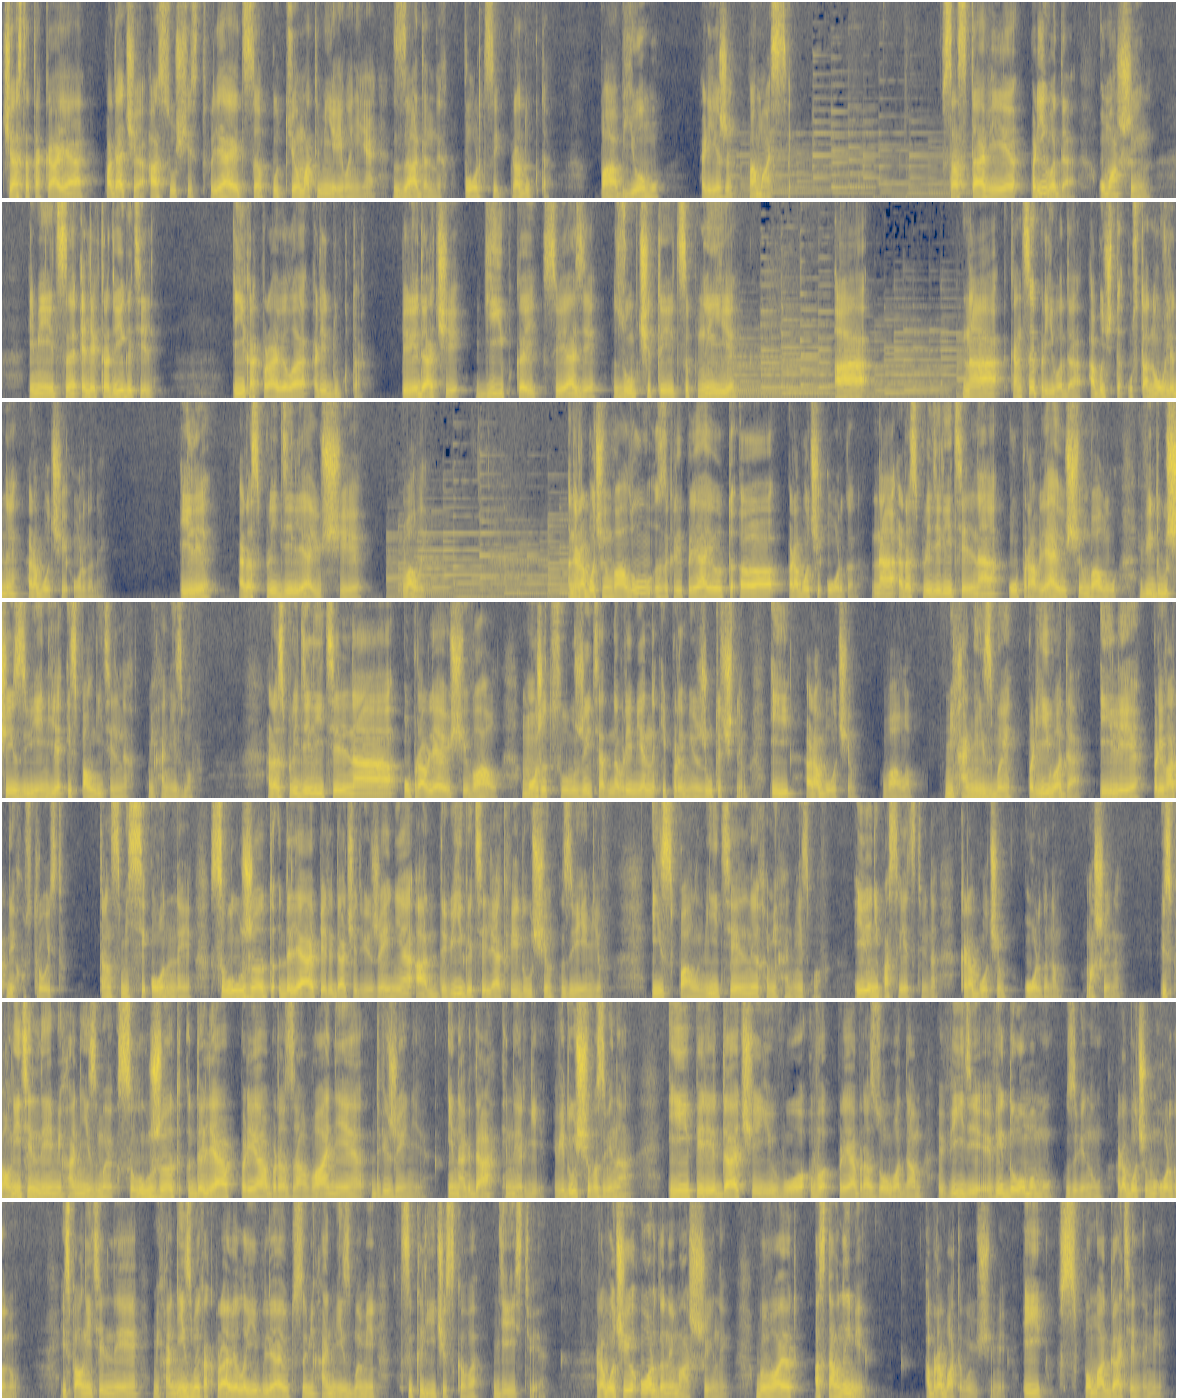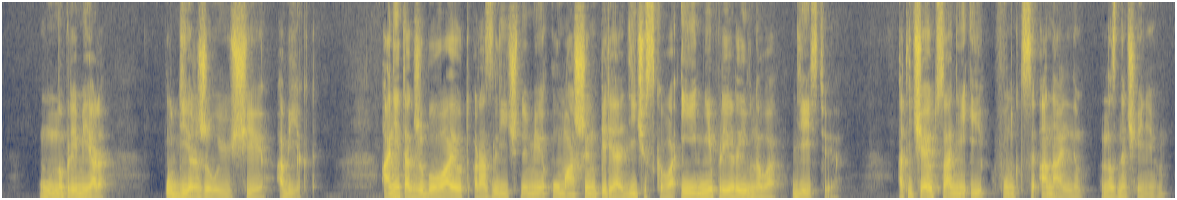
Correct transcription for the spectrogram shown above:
Часто такая Подача осуществляется путем отмеривания заданных порций продукта по объему, реже по массе. В составе привода у машин имеется электродвигатель и, как правило, редуктор. Передачи гибкой связи, зубчатые, цепные. А на конце привода обычно установлены рабочие органы или распределяющие валы. На рабочем валу закрепляют э, рабочий орган, на распределительно-управляющем валу ведущие звенья исполнительных механизмов. Распределительно-управляющий вал может служить одновременно и промежуточным, и рабочим валом. Механизмы привода или приводных устройств трансмиссионные, служат для передачи движения от двигателя к ведущим звеньев исполнительных механизмов или непосредственно к рабочим органам машины. Исполнительные механизмы служат для преобразования движения, иногда энергии, ведущего звена и передачи его в преобразованном виде ведомому звену, рабочему органу. Исполнительные механизмы, как правило, являются механизмами циклического действия. Рабочие органы машины бывают основными обрабатывающими и вспомогательными, ну, например, удерживающие объект. Они также бывают различными у машин периодического и непрерывного действия. Отличаются они и функциональным назначением.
